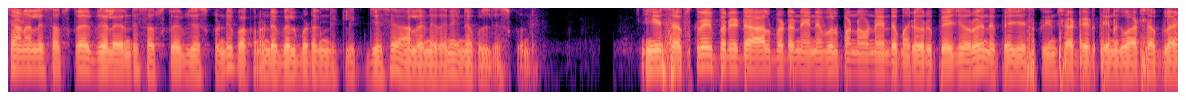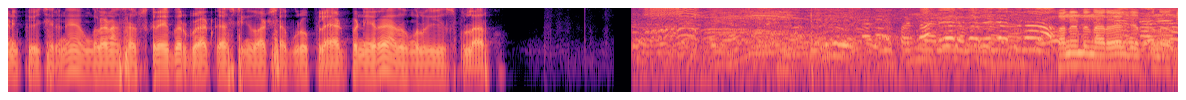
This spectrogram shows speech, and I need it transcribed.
ఛానల్ని సబ్స్క్రైబ్ చేయలేదంటే సబ్స్క్రైబ్ చేసుకోండి పక్కన ఉండే బెల్ బటన్ని క్లిక్ చేసి ఆల్ అనేదని எனேபிள் చేసుకోండి நீங்கள் சப்ஸ்கிரைப் பண்ணிவிட்டு ஆல் பட்டன் எனேபிள் பண்ண உடனே இந்த மாதிரி ஒரு பேஜ் வரும் இந்த பேஜை ஸ்க்ரீன்ஷாட் எடுத்து எனக்கு வாட்ஸ்அப்பில் அனுப்பி வச்சுருங்க உங்களை நான் சப்ஸ்கிரைபர் ப்ராட்காஸ்டிங் வாட்ஸ்அப் குரூப்பில் ஆட் பண்ணிடுறேன் அது உங்களுக்கு யூஸ்ஃபுல்லாக இருக்கும் పన్నెండున్నర వేలు చెప్తున్నారు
